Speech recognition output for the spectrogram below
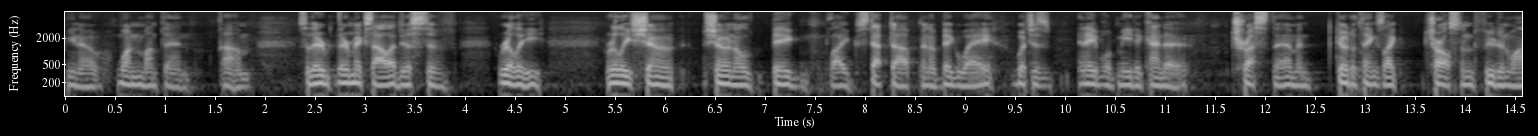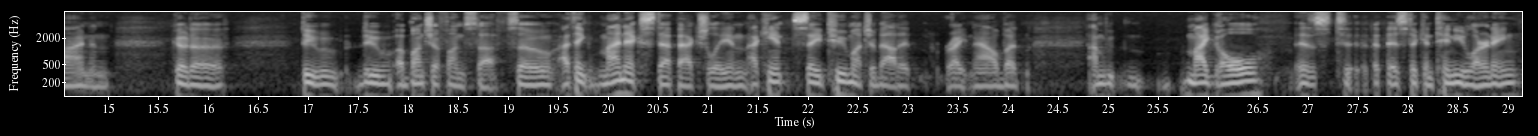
You know, one month in. Um, so their their mixologists have really really shown shown a big like stepped up in a big way, which has enabled me to kind of trust them and go to things like Charleston Food and Wine and go to do do a bunch of fun stuff. So I think my next step actually, and I can't say too much about it right now, but I'm my goal is to is to continue learning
